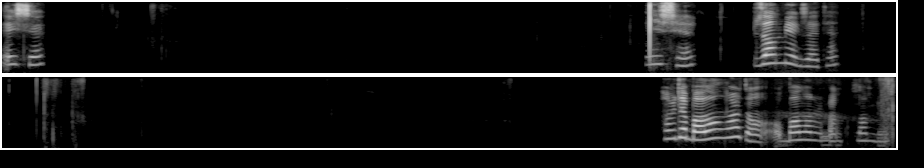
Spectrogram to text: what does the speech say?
Neyse. Neyse. Biz almayak zaten. Ha bir de balon var da o, balonu ben kullanmıyorum.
